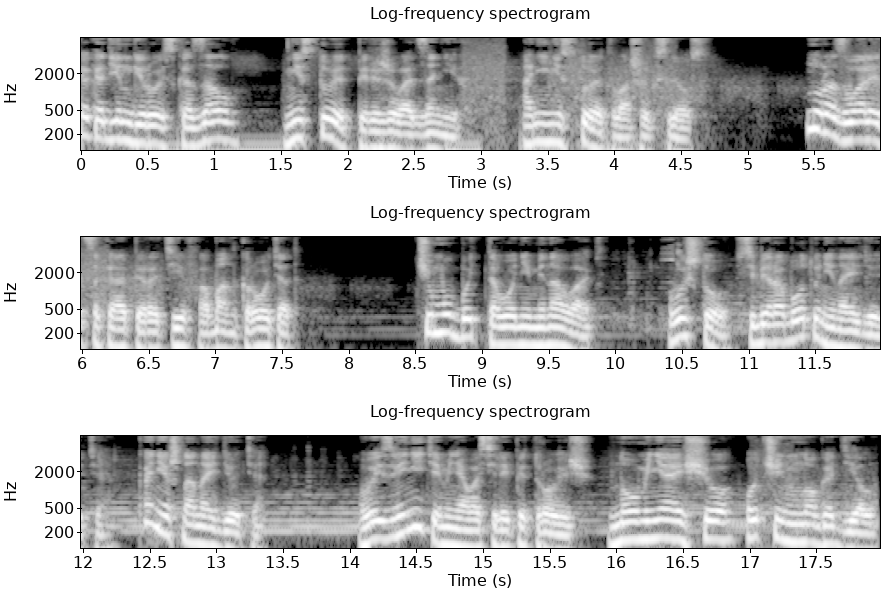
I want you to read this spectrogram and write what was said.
Как один герой сказал, не стоит переживать за них. Они не стоят ваших слез. Ну, развалится кооператив, обанкротят. Чему быть, того не миновать. Вы что, себе работу не найдете? Конечно, найдете. Вы извините меня, Василий Петрович, но у меня еще очень много дел,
